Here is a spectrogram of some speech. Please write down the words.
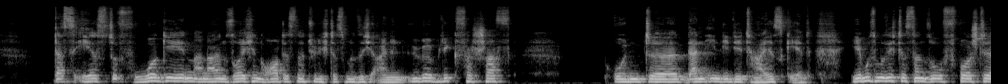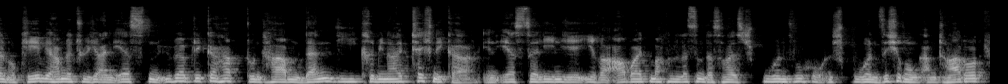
Das erste Vorgehen an einem solchen Ort ist natürlich, dass man sich einen Überblick verschafft und äh, dann in die Details geht. Hier muss man sich das dann so vorstellen, okay, wir haben natürlich einen ersten Überblick gehabt und haben dann die Kriminaltechniker in erster Linie ihre Arbeit machen lassen, das heißt Spurensuche und Spurensicherung am Tatort.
